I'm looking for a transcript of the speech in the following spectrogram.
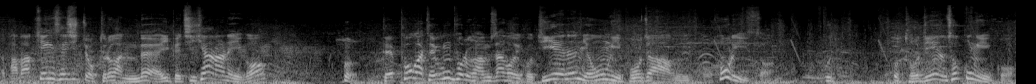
자, 바바킹 3시 쪽 들어갔는데 이 배치 희한하네 이거. 허, 대포가 대공포를 감싸고 있고 뒤에는 영웅이 보좌하고 있고 홀이 있어 또 더 뒤에는 석궁이 있고.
